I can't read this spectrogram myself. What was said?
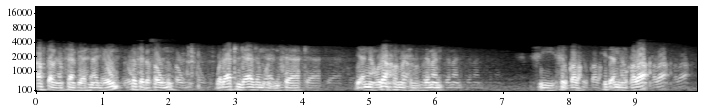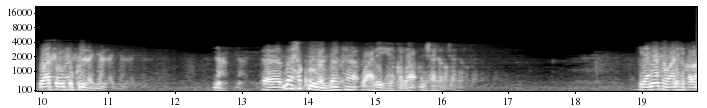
أفطر الإنسان في أثناء اليوم فسد صومه ولكن لا يلزمه الإمساك لأنه لا حرمة للزمن في في القضاء. إذ أن القضاء واسع في كل الأيام. نعم. آه ما حكم من مات وعليه قضاء من شهر رمضان؟ إذا مات وعليه قضاء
